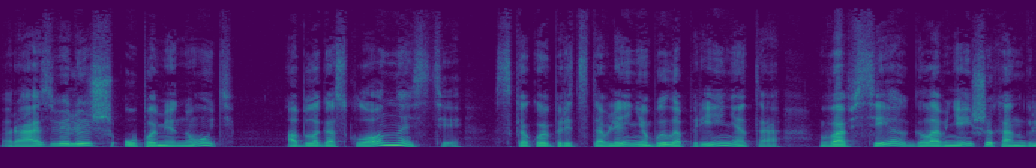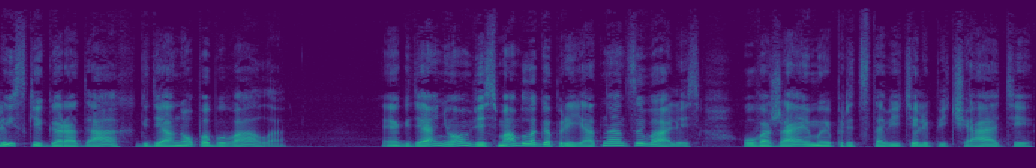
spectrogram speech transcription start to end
Разве лишь упомянуть о благосклонности, с какой представление было принято во всех главнейших английских городах, где оно побывало, где о нем весьма благоприятно отзывались уважаемые представители печати,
